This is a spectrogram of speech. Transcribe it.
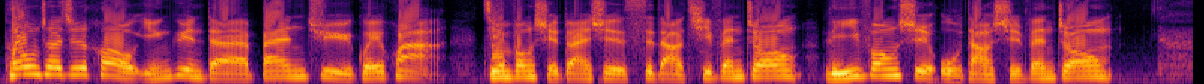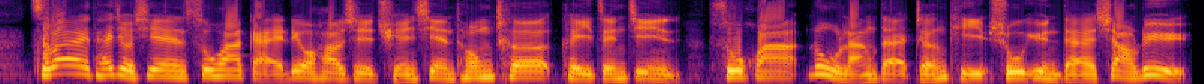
通车之后营运的班距规划。尖峰时段是四到七分钟，离峰是五到十分钟。此外，台九线苏花改六号是全线通车，可以增进苏花路廊的整体疏运的效率。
